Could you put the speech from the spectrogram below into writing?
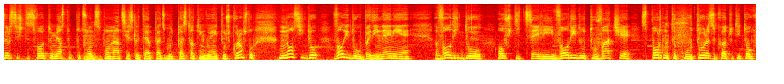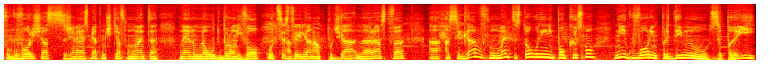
търсеща своето място под слънцето нация след тези 500 години турско робство, носи до, води до обединение, води до общи цели, води до това, че спортната култура, за която ти толкова говориш, аз съжаление смятам, че тя в момента не е на много добро ниво. Отсъства или да, малко почива. Да, нараства. А, а сега в момента, 100 години по-късно, ние говорим предимно за пари,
